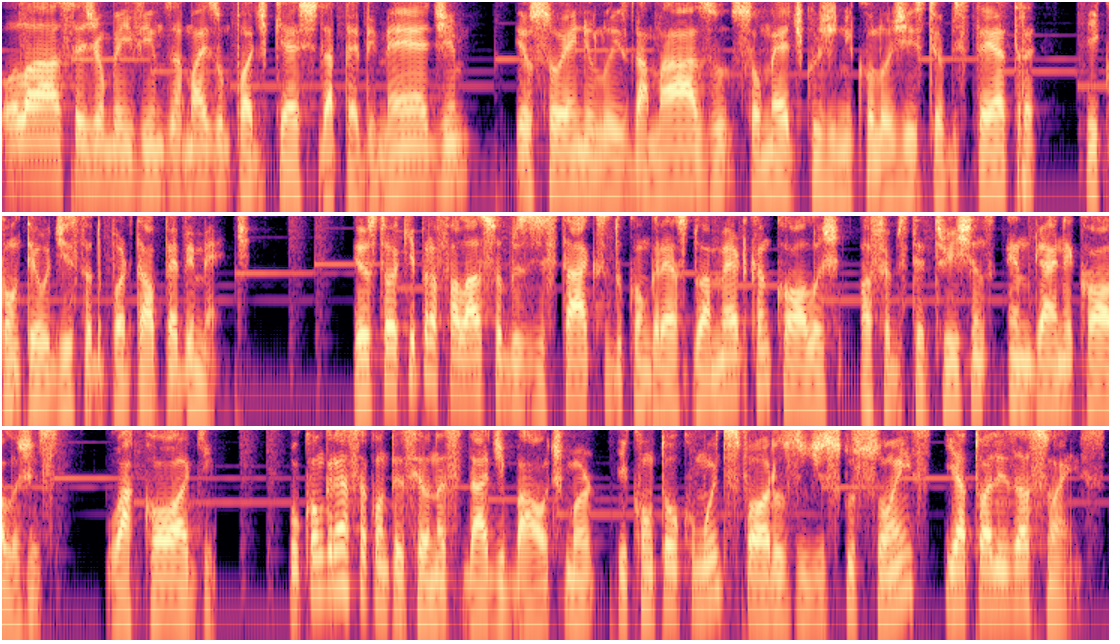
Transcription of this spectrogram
Olá, sejam bem-vindos a mais um podcast da PebMed. Eu sou Enio Luiz Damaso, sou médico ginecologista e obstetra e conteudista do portal PebMed. Eu estou aqui para falar sobre os destaques do Congresso do American College of Obstetricians and Gynecologists, o ACOG. O congresso aconteceu na cidade de Baltimore e contou com muitos fóruns de discussões e atualizações.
